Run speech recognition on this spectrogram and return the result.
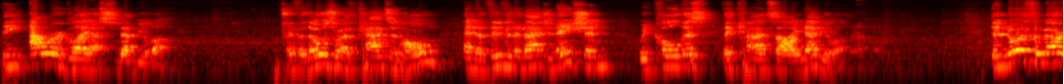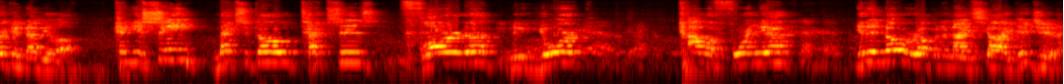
the Hourglass Nebula. And for those who have cats at home and a vivid imagination, we call this the Cat's Eye Nebula. The North American Nebula. Can you see Mexico, Texas, Florida, New York, California? You didn't know we were up in the night sky, did you?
